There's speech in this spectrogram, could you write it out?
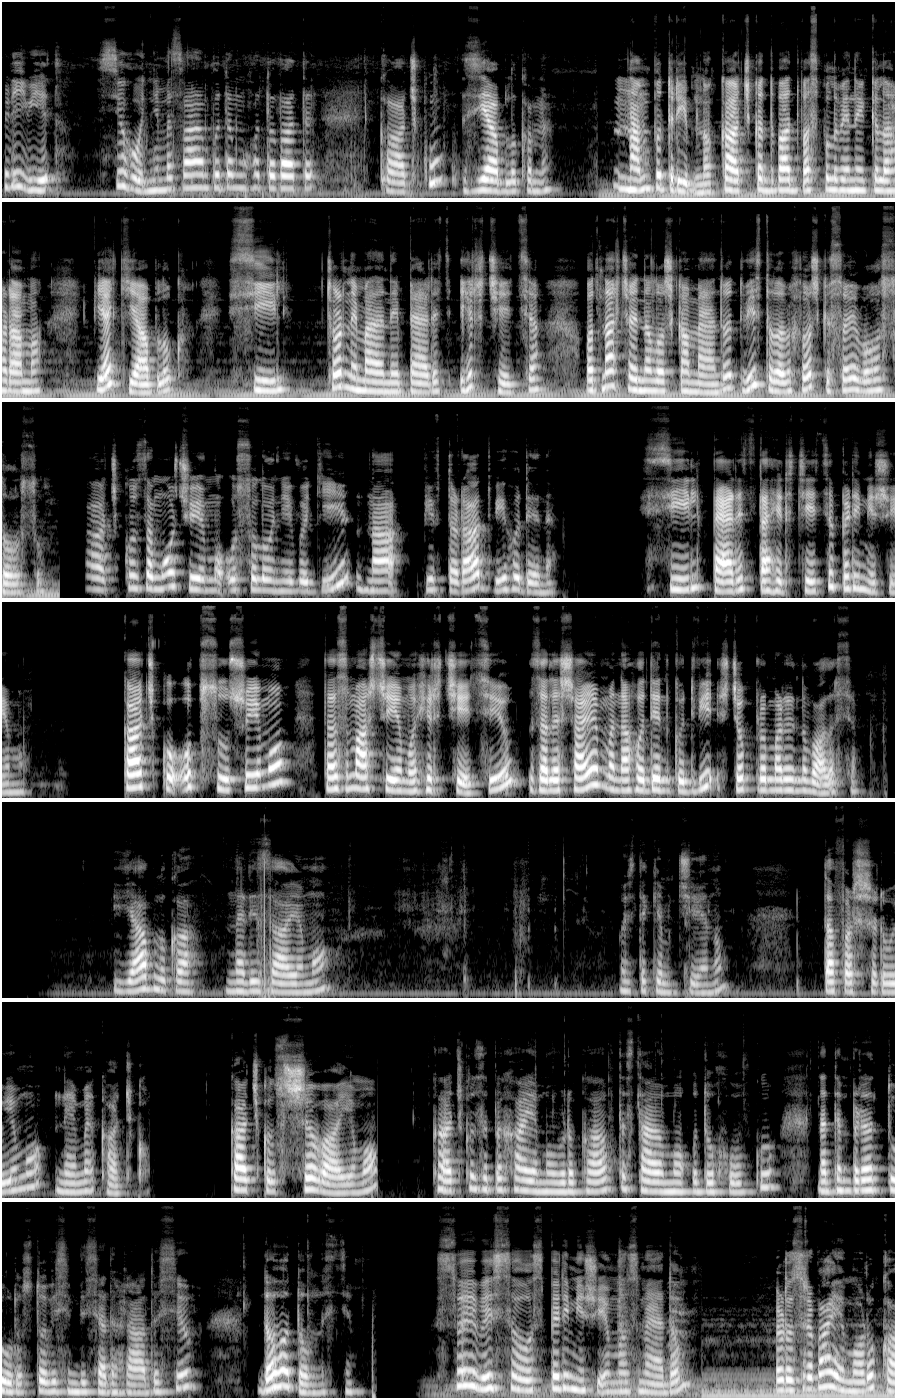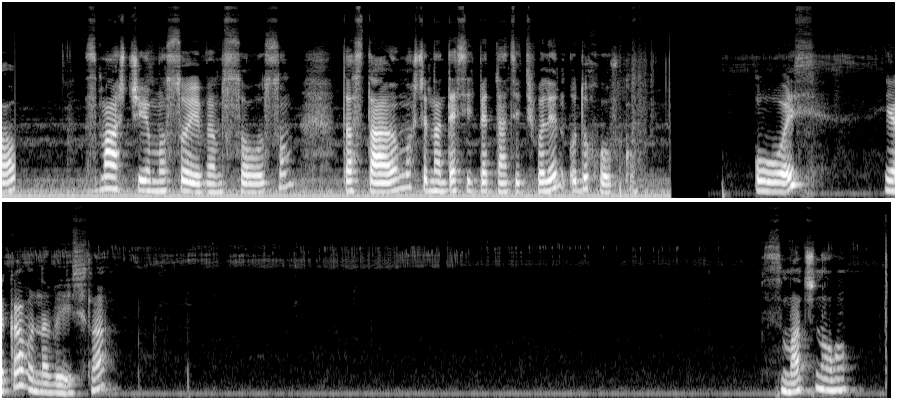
Привіт! Сьогодні ми з вами будемо готувати качку з яблуками. Нам потрібно качка 2-2,5 кг, 5 яблук, сіль, чорний мелений перець, гірчиця, 1 чайна ложка меду, 2 столових ложки соєвого соусу. Качку замочуємо у солоній воді на 1,5-2 години. Сіль, перець та гірчицю перемішуємо. Качку обсушуємо та змащуємо гірчицею, залишаємо на годинку-дві, щоб промаринувалося. Яблука нарізаємо ось таким чином та фаршируємо ними качку. Качку зшиваємо, качку запихаємо в рукав та ставимо у духовку на температуру 180 градусів до готовності. Соєвий соус перемішуємо з медом, розриваємо рукав, змащуємо соєвим соусом та ставимо ще на 10-15 хвилин у духовку. Ось, яка вона вийшла. Смачного!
